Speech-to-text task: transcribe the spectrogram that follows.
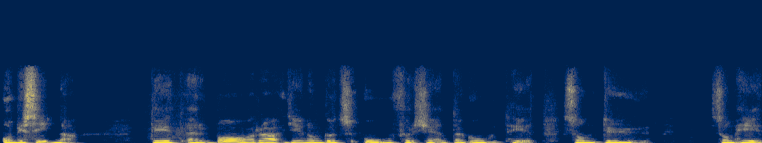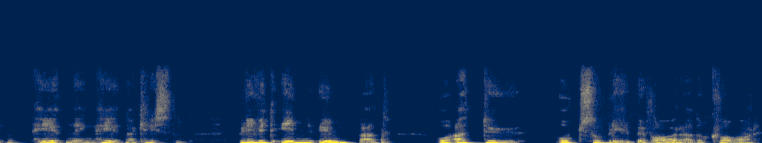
Och besinna, det är bara genom Guds oförtjänta godhet som du som hedning, hedna kristen, blivit inympad och att du också blir bevarad och kvar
